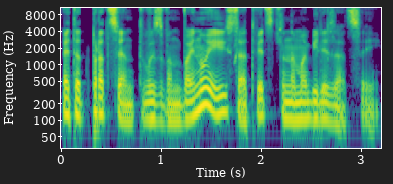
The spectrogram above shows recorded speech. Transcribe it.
Этот процент вызван войной и, соответственно, мобилизацией.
